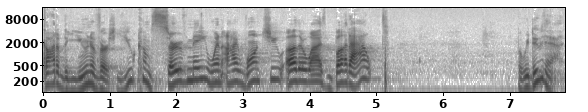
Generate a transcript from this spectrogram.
God of the universe, you come serve me when I want you, otherwise, butt out. But we do that.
